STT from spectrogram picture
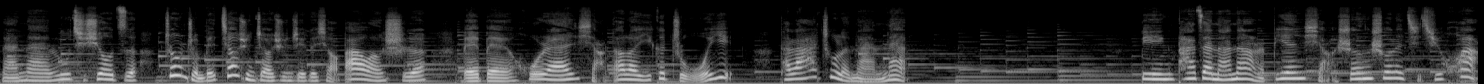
楠楠撸起袖子，正准备教训教训这个小霸王时，贝贝忽然想到了一个主意，他拉住了楠楠，并趴在楠楠耳边小声说了几句话。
